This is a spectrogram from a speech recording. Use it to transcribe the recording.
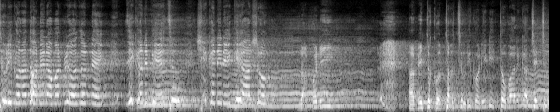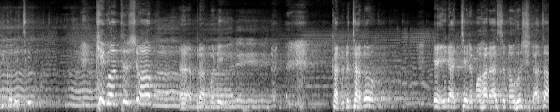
চুরি করা ধনের আমার প্রয়োজন নেই যেখানে পেয়েছ সেখানে রেখে আসো ব্রাহ্মণী আমি তো কোথাও চুরি করিনি তোমার কাছে চুরি করেছি কি বলছো সব? ব্রাহ্মণী, কারণ জানো, এই রাজ্যের মহারাজ নহুষ রাজা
